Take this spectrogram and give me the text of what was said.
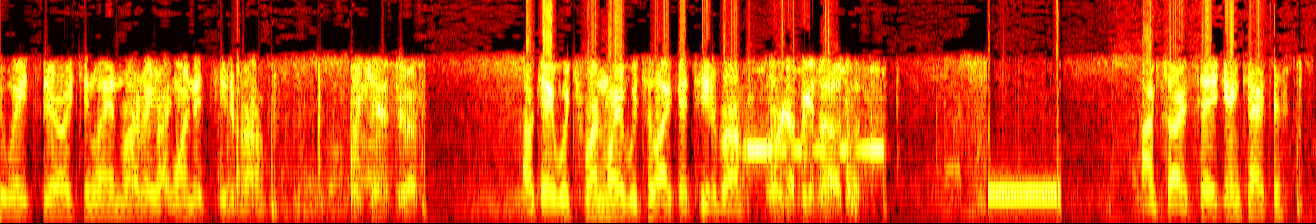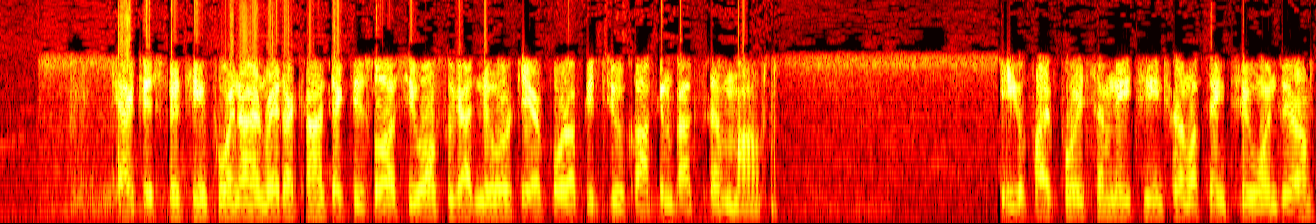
280. You can land runway Perfect. 1 at Teterboro. We can't do it. Okay, which runway would you like at Teterboro? We're going to be in the Hudson. I'm sorry, say again, Cactus? Cactus 15.9, radar contact is lost. You also got Newark Airport up at 2 o'clock in about 7 miles. Eagle Flight 4718, turn left thing 210.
